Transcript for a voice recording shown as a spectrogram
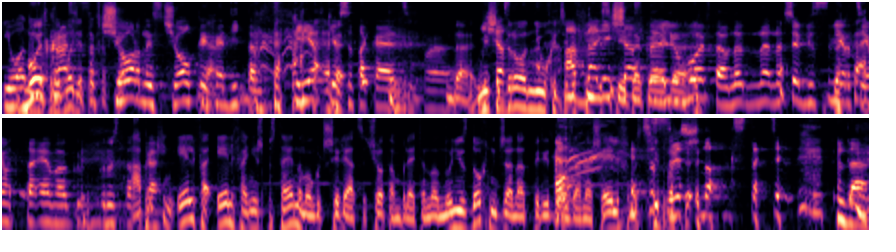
И он будет краситься в черный, с челкой да. ходить там в клетке, вся такая, типа... Да, Мефедрон нюхать Одна несчастная такая, любовь, да. там, на, на, на все бессмертие, вот эта Эма Грустовка. А прикинь, эльфа, эльфы, они же постоянно могут ширяться, что там, блядь, оно, ну не сдохнет же она от передоза, наша эльфа, ну типа... смешно, кстати, да.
